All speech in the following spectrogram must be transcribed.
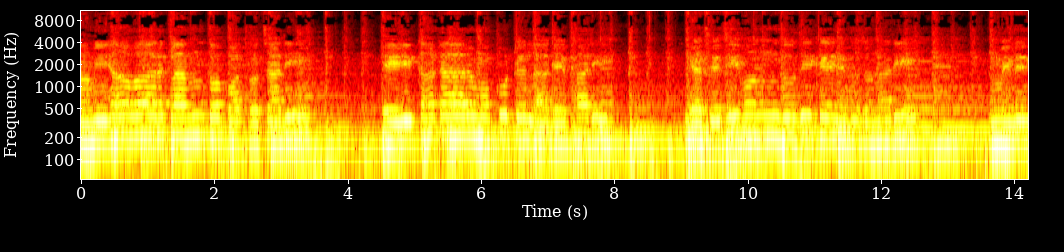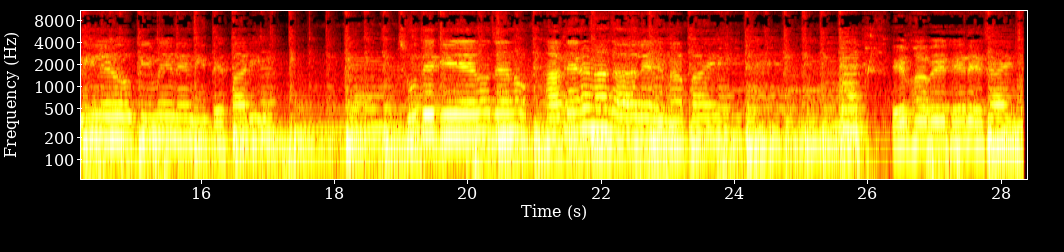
আমি আবার ক্লান্ত পথচারী। এই কাঁটার মুকুট লাগে ভারী। গেছে জীবন দুদিকে দুজনারই। মেনে নিলেও কি মেনে নিতে পারি? ছুতে গিয়েও যেন হাতের নাগালে না পাই। এভাবে হেরে যায়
